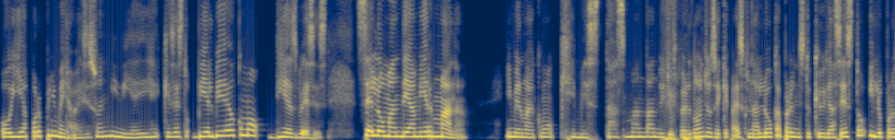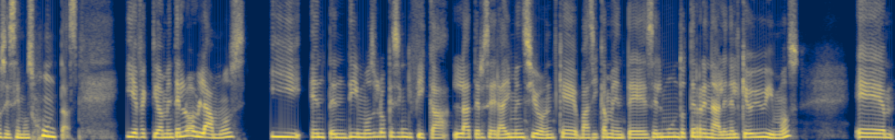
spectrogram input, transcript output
oía por primera vez eso en mi vida y dije, ¿qué es esto? Vi el video como 10 veces. Se lo mandé a mi hermana. Y mi hermana como, ¿qué me estás mandando? Y yo, perdón, yo sé que parezco una loca, pero necesito que oigas esto y lo procesemos juntas. Y efectivamente lo hablamos y entendimos lo que significa la tercera dimensión, que básicamente es el mundo terrenal en el que vivimos. Eh,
